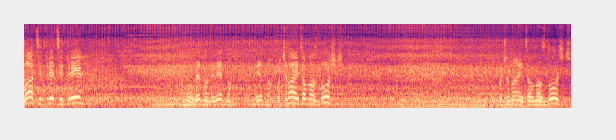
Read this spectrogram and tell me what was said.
20.33. Ну, видно, не видно. Видно. Починається в нас дощ. Починається в нас дощ.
